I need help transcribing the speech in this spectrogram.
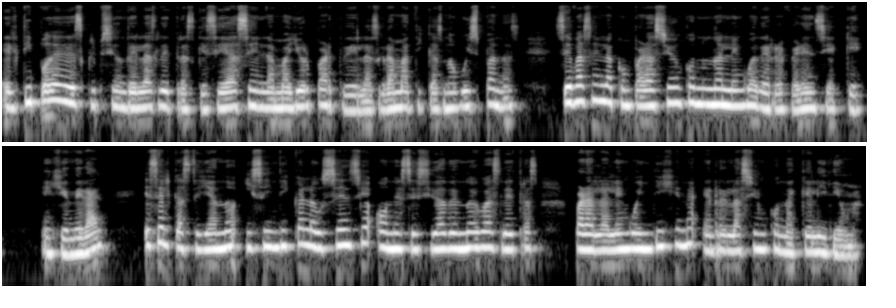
El tipo de descripción de las letras que se hace en la mayor parte de las gramáticas novohispanas se basa en la comparación con una lengua de referencia que, en general, es el castellano y se indica la ausencia o necesidad de nuevas letras para la lengua indígena en relación con aquel idioma.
